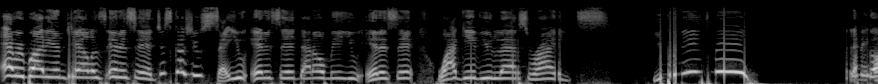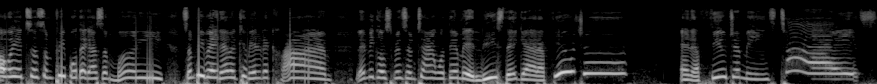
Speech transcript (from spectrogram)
everybody in jail is innocent. Just because you say you innocent, that don't mean you innocent. Why give you less rights? You beneath me. Let me go over here to some people that got some money. Some people ain't never committed a crime. Let me go spend some time with them. At least they got a future. And a future means tithes.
